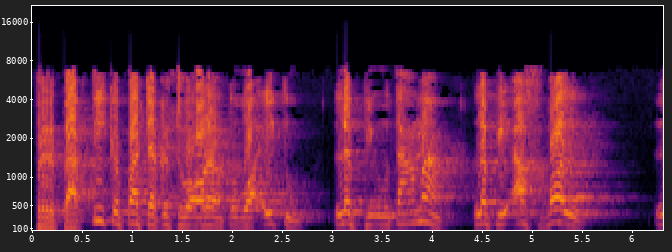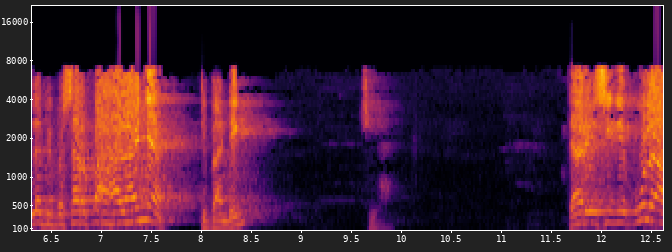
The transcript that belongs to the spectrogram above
berbakti kepada kedua orang tua itu lebih utama, lebih afdal, lebih besar pahalanya dibanding jihad. Dari sini pula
